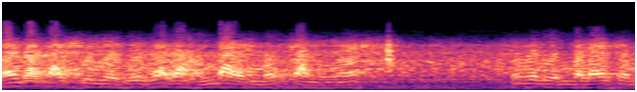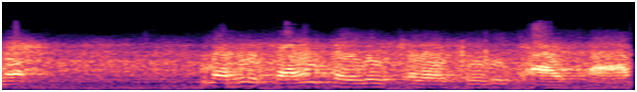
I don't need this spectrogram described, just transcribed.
แล้วก็ตัดกิเลสเป็นพระอรหันต์ได้เหมือนกันนะที่เรียนมาแล้วใช่ไหมเมื่อที่สองเตวิโชคือวิชาสาม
